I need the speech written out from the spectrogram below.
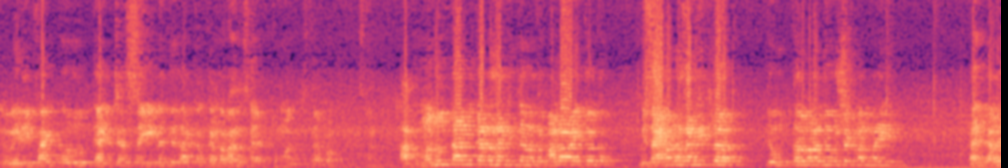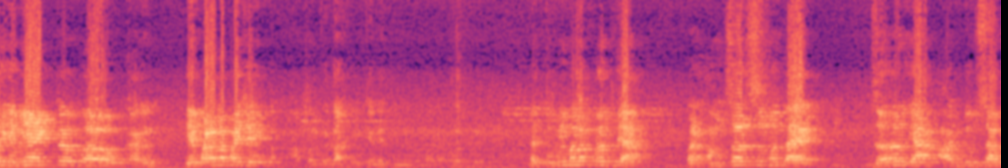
व्हेरीफाय करून त्यांच्या सहीनं ते दाखल करणार साहेब तुम्हाला म्हणून तर आम्ही त्यांना सांगितलं मला माहिती होतं. मी साहेबांना सांगितलं ते उत्तर मला देऊ शकणार नाही. आणि त्याला एम ऍक्ट हे पडायला पाहिजे. आपण ते दाखल केले मी तुम्हाला परत देतो नाही तुम्ही मला परत द्या. पण आमचं असं मत आहे जर या आठ दिवसात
